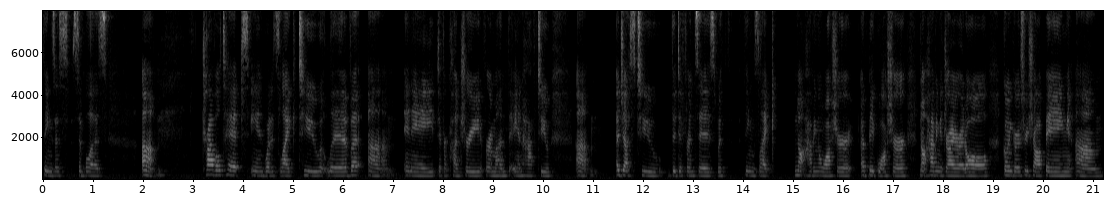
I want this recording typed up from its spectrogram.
things as simple as um, travel tips and what it's like to live um, in a different country for a month and have to um, adjust to the differences with things like not having a washer, a big washer, not having a dryer at all, going grocery shopping. Um,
